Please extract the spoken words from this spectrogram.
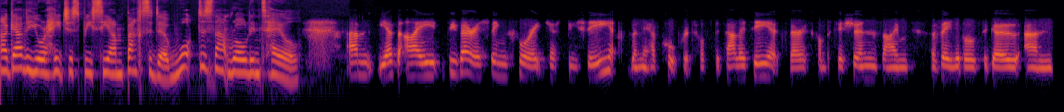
I gather you're a HSBC ambassador. What does that role entail? Um, yes, I do various things for HSBC. When they have corporate hospitality at various competitions, I'm available to go and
